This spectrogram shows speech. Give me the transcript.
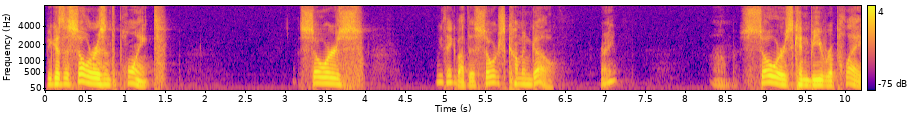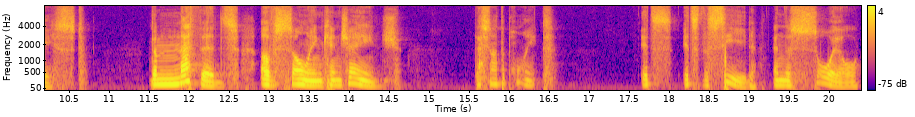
Because the sower isn't the point. Sowers, you think about this, sowers come and go, sowers can be replaced. The methods of sowing can change. That's not the point. It's, it's the seed and the soil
